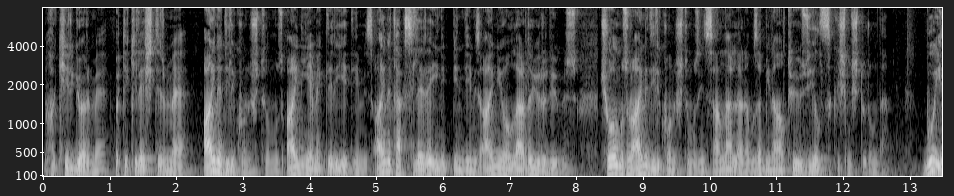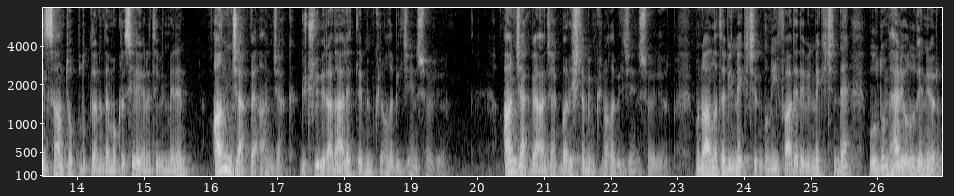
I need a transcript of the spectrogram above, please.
hakir görme, ötekileştirme, aynı dili konuştuğumuz, aynı yemekleri yediğimiz, aynı taksilere inip bindiğimiz, aynı yollarda yürüdüğümüz, çoğumuzun aynı dili konuştuğumuz insanlarla aramıza 1600 yıl sıkışmış durumda. Bu insan topluluklarını demokrasiyle yönetebilmenin ancak ve ancak güçlü bir adaletle mümkün olabileceğini söylüyorum. Ancak ve ancak barışla mümkün olabileceğini söylüyorum. Bunu anlatabilmek için, bunu ifade edebilmek için de bulduğum her yolu deniyorum.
